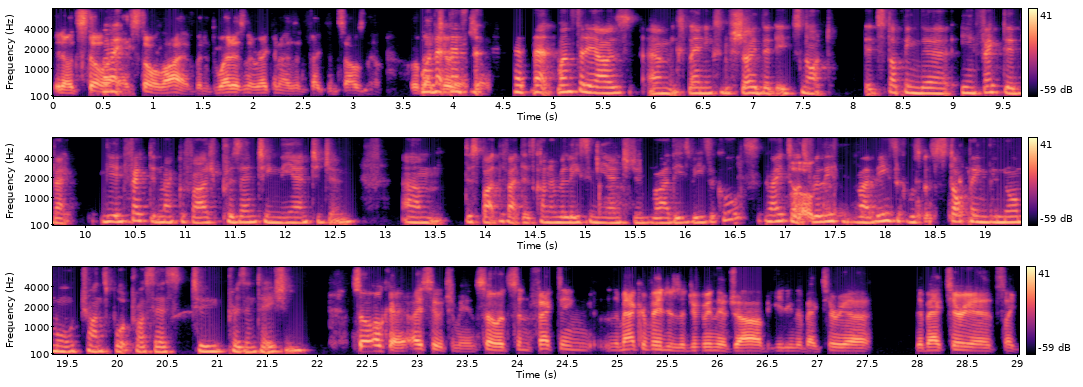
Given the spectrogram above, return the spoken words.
You know, it's still right. it's still alive, but why doesn't it recognize infected cells now? well, that, that's the, that, that one study I was um, explaining sort of showed that it's not it's stopping the, the infected back the infected macrophage presenting the antigen, um, despite the fact that it's kind of releasing the antigen via these vesicles, right? So it's okay. releasing via vesicles, but stopping the normal transport process to presentation. So okay, I see what you mean. So it's infecting the macrophages are doing their job, eating the bacteria. The bacteria, it's like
